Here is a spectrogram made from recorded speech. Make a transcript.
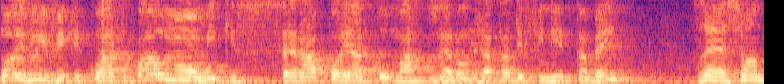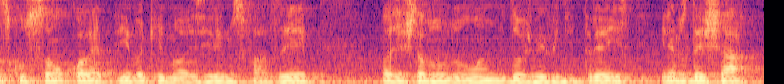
2024, qual é o nome que será apoiado por Marcos Zeron? Já está definido também? Zé, essa é uma discussão coletiva que nós iremos fazer. Nós estamos no ano de 2023, iremos deixar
